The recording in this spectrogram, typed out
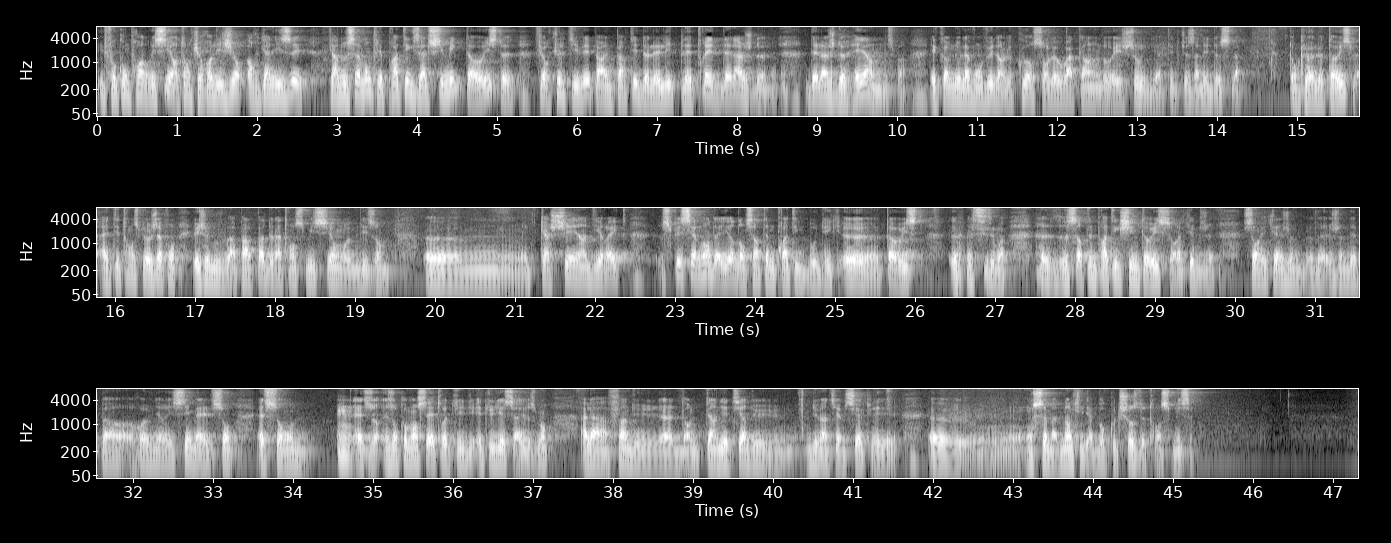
il faut comprendre ici en tant que religion organisée, car nous savons que les pratiques alchimiques taoïstes furent cultivées par une partie de l'élite lettrée dès l'âge de, Heian, n'est-ce pas? Et comme nous l'avons vu dans le cours sur le Wakan no Eshu il y a quelques années de cela. Donc le, taoïsme a été transmis au Japon. Et je ne vous parle pas de la transmission, euh, disons, euh, cachée, indirecte, spécialement d'ailleurs dans certaines pratiques bouddhiques, euh, taoïstes, excusez-moi, certaines pratiques shintoïstes sur lesquelles je, ne vais pas revenir ici, mais elles, ont, commencé à être étudiées sérieusement à la fin du, dans le dernier tiers du XXe siècle, et euh, on sait maintenant qu'il y a beaucoup de choses de transmises.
